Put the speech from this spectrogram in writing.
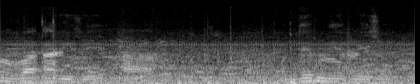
on va arriver à dernier réseau.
